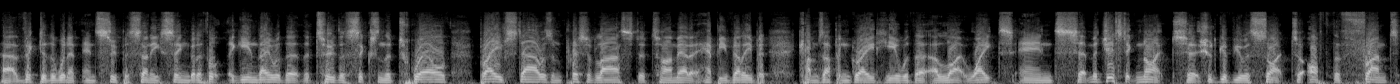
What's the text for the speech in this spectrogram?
uh, Victor the Winner and Super Sunny Sing. But I thought, again, they were the, the two, the six and the 12. Brave Star was impressive last uh, time out at Happy Valley, but comes up in grade here with a, a lightweight. And uh, Majestic Night uh, should give you a sight to off the front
